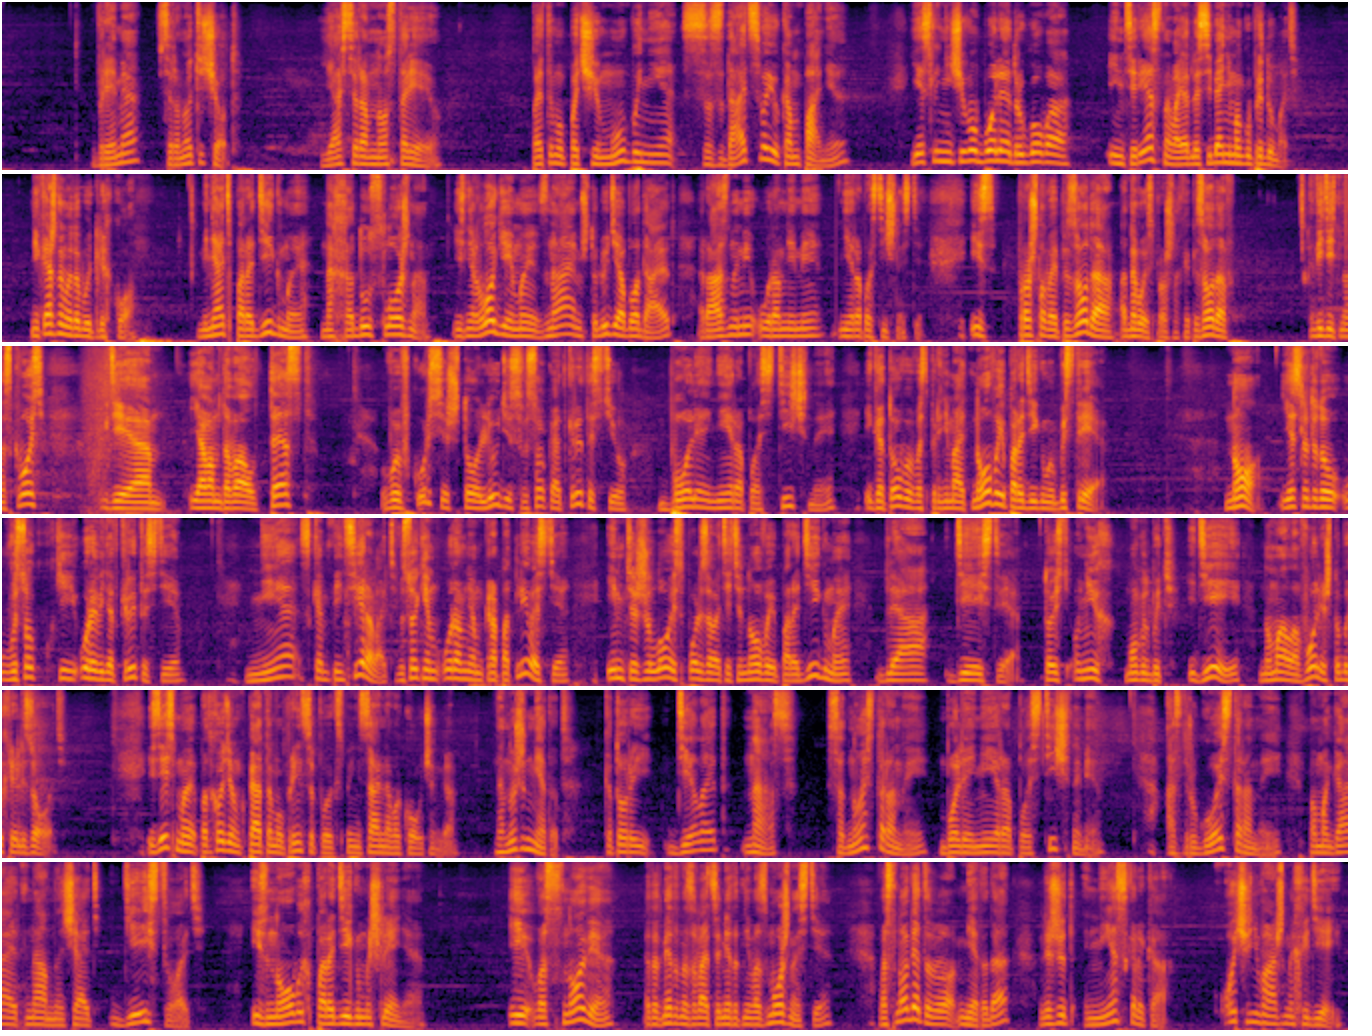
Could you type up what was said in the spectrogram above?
время все равно течет, я все равно старею. Поэтому почему бы не создать свою компанию – если ничего более другого интересного я для себя не могу придумать. Не каждому это будет легко. Менять парадигмы на ходу сложно. Из нейрологии мы знаем, что люди обладают разными уровнями нейропластичности. Из прошлого эпизода, одного из прошлых эпизодов, «Видеть насквозь», где я вам давал тест, вы в курсе, что люди с высокой открытостью более нейропластичны и готовы воспринимать новые парадигмы быстрее. Но если этот высокий уровень открытости не скомпенсировать высоким уровнем кропотливости, им тяжело использовать эти новые парадигмы для действия. То есть у них могут быть идеи, но мало воли, чтобы их реализовывать. И здесь мы подходим к пятому принципу экспоненциального коучинга. Нам нужен метод, который делает нас, с одной стороны, более нейропластичными, а с другой стороны помогает нам начать действовать из новых парадигм мышления. И в основе, этот метод называется метод невозможности, в основе этого метода лежит несколько очень важных идей.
